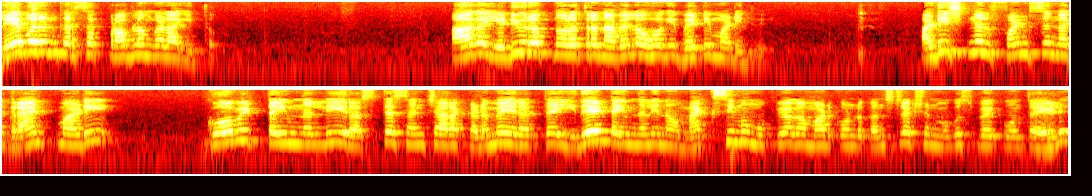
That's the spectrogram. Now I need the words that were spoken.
ಲೇಬರ್ ಅನ್ನು ಕರ್ಸಕ್ ಪ್ರಾಬ್ಲಮ್ಗಳಾಗಿತ್ತು. ಆಗ ಯಡಿಯೂರಪ್ಪನವ್ರ ಹತ್ರ ನಾವೆಲ್ಲ ಹೋಗಿ ಭೇಟಿ ಮಾಡಿದ್ವಿ. ಅಡಿಷನಲ್ ಫಂಡ್ಸ್ ಅನ್ನ ಗ್ರಾಂಟ್ ಮಾಡಿ ಕೋವಿಡ್ ಟೈಮ್ನಲ್ಲಿ ರಸ್ತೆ ಸಂಚಾರ ಕಡಿಮೆ ಇರುತ್ತೆ, ಇದೇ ಟೈಮ್ನಲ್ಲಿ ನಾವು ಮ್ಯಾಕ್ಸಿಮಮ್ ಉಪಯೋಗ ಮಾಡಿಕೊಂಡು ಕನ್ಸ್ಟ್ರಕ್ಷನ್ ಮುಗಿಸ್ಬೇಕು ಅಂತ ಹೇಳಿ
